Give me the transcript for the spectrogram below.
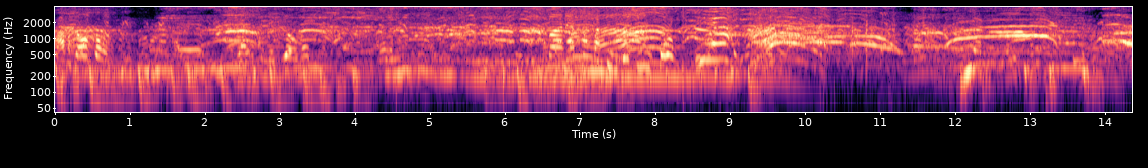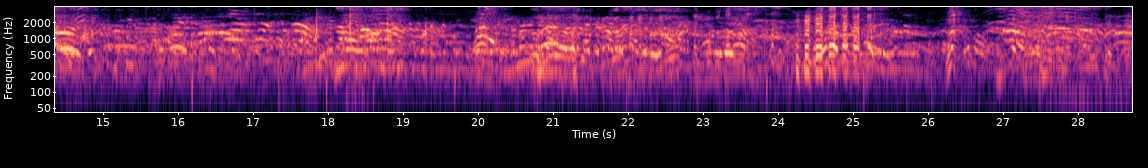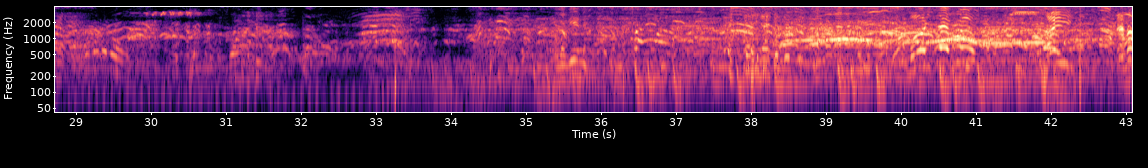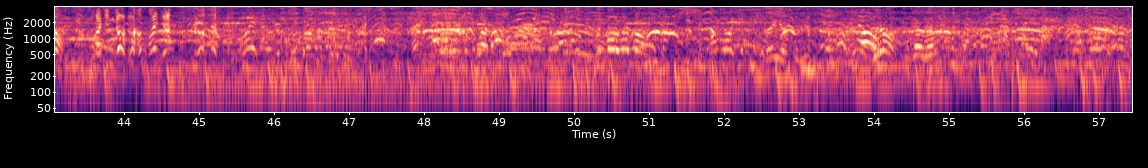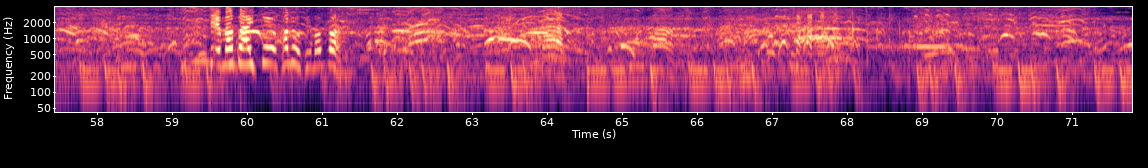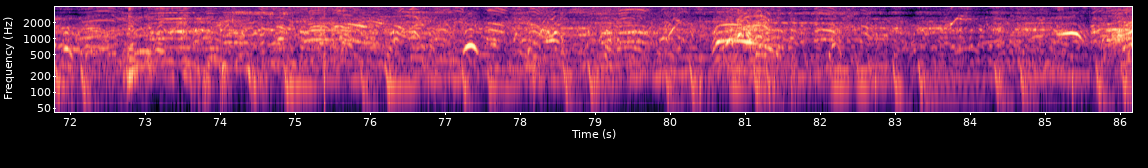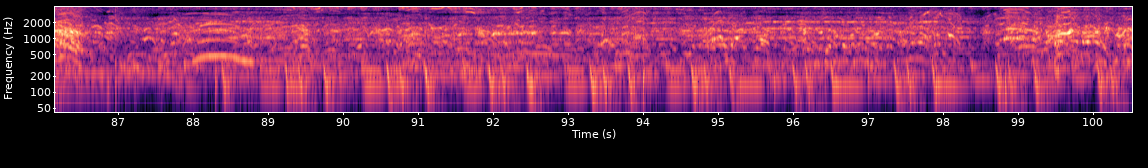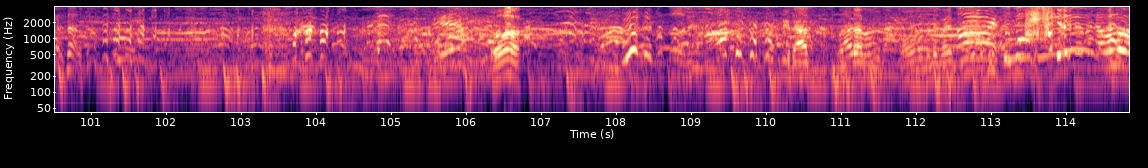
Apsoko. Yan, sinadyo mo. Patu de susto. Ahora viene. Sembamba, ahí te, Sano, Sembamba. Mamba. Oh. Berat, mantan. Oh, boleh main. Mana ulo?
